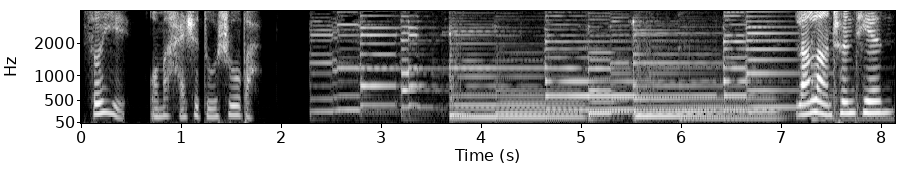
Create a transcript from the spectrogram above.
所以，我们还是读书吧。朗朗春天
